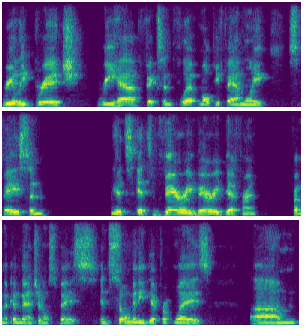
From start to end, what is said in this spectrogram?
really bridge, rehab, fix and flip, multifamily space, and it's it's very very different from the conventional space in so many different ways. Um,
